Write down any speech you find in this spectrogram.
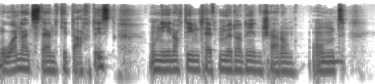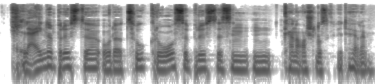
One-Night-Stand gedacht ist? Und je nachdem treffen wir dann die Entscheidung. Und kleine Brüste oder zu große Brüste sind kein Ausschlusskriterium.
